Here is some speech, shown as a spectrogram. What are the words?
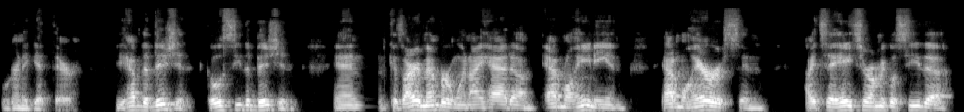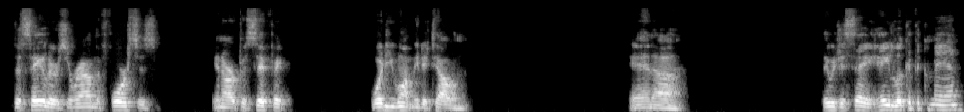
we're going to get there. You have the vision, go see the vision. And because I remember when I had um, Admiral Haney and Admiral Harris, and I'd say, Hey, sir, I'm going to go see the, the sailors around the forces in our Pacific. What do you want me to tell them? And uh, they would just say, Hey, look at the command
